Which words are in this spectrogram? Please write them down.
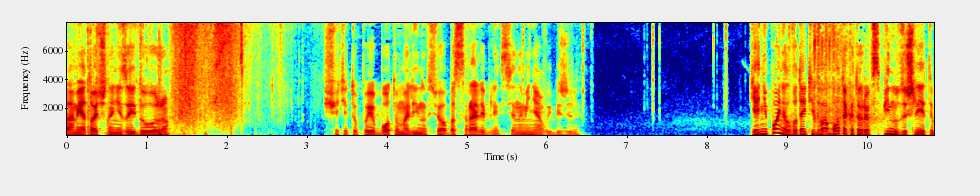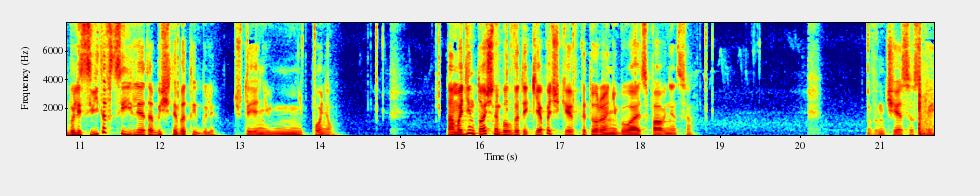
Там я точно не зайду уже. Еще эти тупые боты малину все обосрали, блин, все на меня выбежали. Я не понял, вот эти два бота, которые в спину зашли, это были свитовцы или это обычные боты были? Что-то я не, не понял. Там один точно был в этой кепочке, в которой они бывают спавнятся. В МЧСовской.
